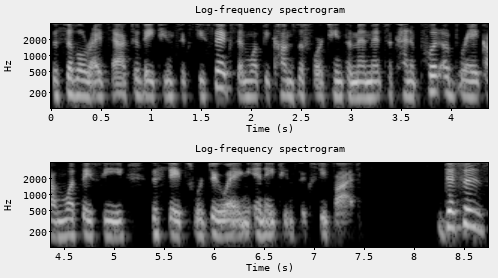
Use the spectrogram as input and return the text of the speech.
the Civil Rights Act of 1866 and what becomes the 14th Amendment to kind of put a brake on what they see the states were doing in 1865. This is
